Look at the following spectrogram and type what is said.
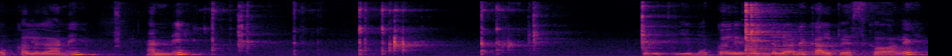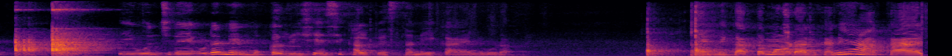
ముక్కలు కానీ అన్నీ ఇప్పుడు ఈ ముక్కలు ఇందులోనే కలిపేసుకోవాలి. ఈ ఉంచినవి కూడా నేను ముక్కలు తీసేసి కలిపేస్తాను ఈ కాయలు కూడా. నేను మీకు అర్థం అవడానికని ఆ కాయలు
